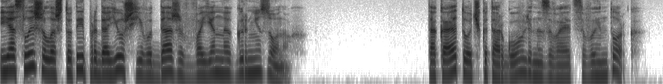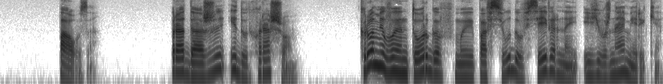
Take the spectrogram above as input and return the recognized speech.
Я слышала, что ты продаешь его даже в военных гарнизонах. Такая точка торговли называется военторг. Пауза. Продажи идут хорошо. Кроме военторгов, мы повсюду в Северной и Южной Америке.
